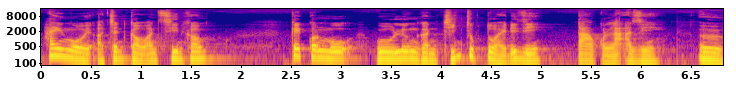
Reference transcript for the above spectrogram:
hay ngồi ở chân cầu ăn xin không? Cái con mụ gù lưng gần 90 tuổi đấy gì Tao còn lạ gì Ừ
